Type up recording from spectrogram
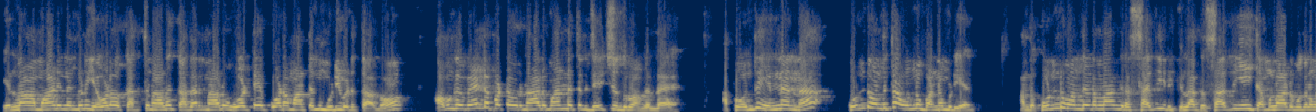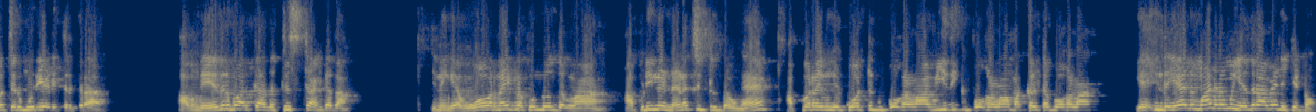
எல்லா மாநிலங்களும் எவ்வளவு கத்துனாலும் கதறினாலும் ஓட்டே போட மாட்டேன்னு முடிவெடுத்தாலும் அவங்க வேண்டப்பட்ட ஒரு நாலு மாநிலத்துல ஜெயிச்சு வந்துருவாங்கல்ல? அப்போ வந்து என்னன்னா கொண்டு வந்துட்டா ஒண்ணும் பண்ண முடியாது. அந்த கொண்டு வந்துடலாங்கிற சதி இருக்குல்ல அந்த சதியை தமிழ்நாடு முதலமைச்சர் முறியடித்திருக்கிறார். அவங்க எதிர்பார்க்காத ட்விஸ்ட் அங்கதான். நீங்க ஓவர் நைட்ல கொண்டு வந்துடலாம் அப்படின்னு நினைச்சிட்டு இருந்தவங்க அப்புறம் இவங்க கோர்ட்டுக்கு போகலாம் வீதிக்கு போகலாம் மக்கள்கிட்ட போகலாம். இந்த ஏழு மாநிலமும் எதிராவே நிக்கட்டும்.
